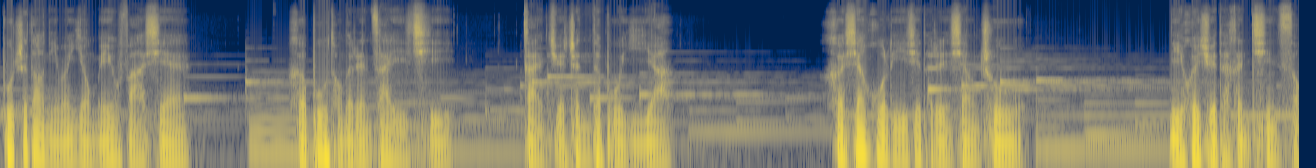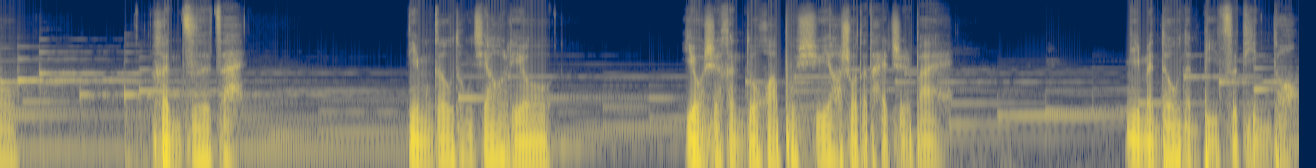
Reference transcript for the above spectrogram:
不知道你们有没有发现，和不同的人在一起，感觉真的不一样。和相互理解的人相处，你会觉得很轻松，很自在。你们沟通交流，有时很多话不需要说的太直白。你们都能彼此听懂，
